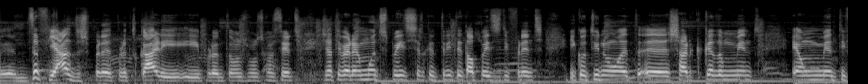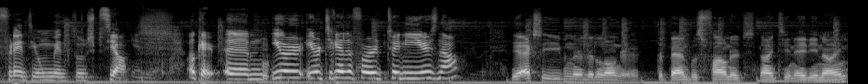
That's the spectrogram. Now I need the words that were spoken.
eh, desafiados para, para tocar e, e pronto, uns bons concertos. Já tiveram em muitos países, cerca de 30 e tal países diferentes, e continuam a, a achar que cada momento é um momento diferente e um momento especial. Ok, um, you're, you're together for 20 years now? Yeah, actually, even a little longer. The band was founded 1989,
